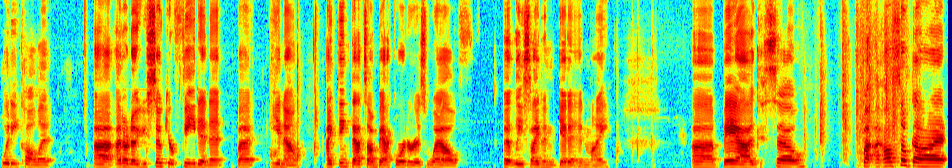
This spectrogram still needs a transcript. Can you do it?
what do you call it? Uh, I don't know, you soak your feet in it, but you know, I think that's on back order as well. At least I didn't get it in my uh, bag. So, but I also got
